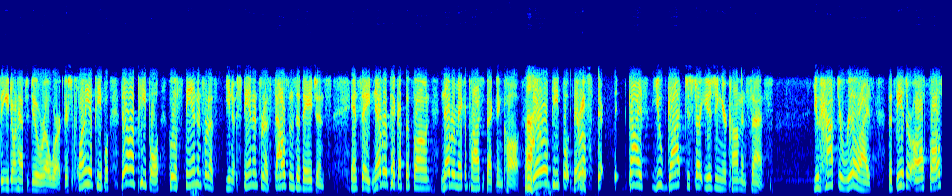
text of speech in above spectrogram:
that you don't have to do real work. There's plenty of people. There are people who will stand in front of you know stand in front of thousands of agents and say never pick up the phone, never make a prospecting call. Ugh. there are people. There are there, guys. You've got to start using your common sense. You have to realize that these are all false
